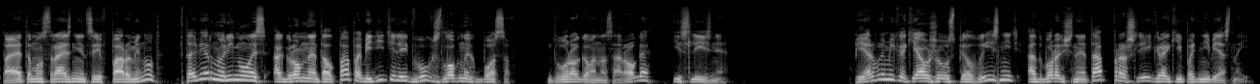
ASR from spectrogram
поэтому с разницей в пару минут в таверну ринулась огромная толпа победителей двух злобных боссов — двурогого носорога и слизня. Первыми, как я уже успел выяснить, отборочный этап прошли игроки Поднебесной,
